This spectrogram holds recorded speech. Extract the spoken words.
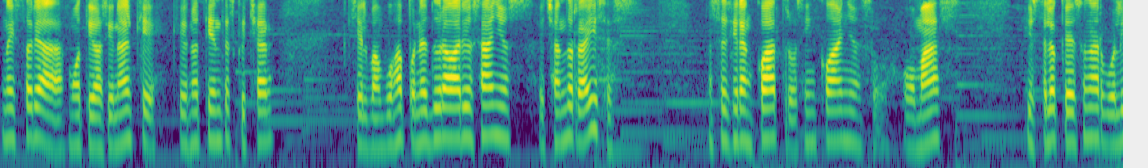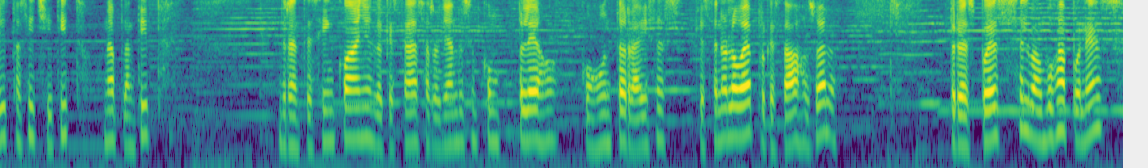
una historia motivacional que, que uno tiende a escuchar, que el bambú japonés dura varios años echando raíces. No sé si eran cuatro o cinco años o, o más. Y usted lo que es un arbolito así chitito, una plantita. Durante cinco años lo que está desarrollando es un complejo conjunto de raíces que usted no lo ve porque está bajo suelo. Pero después el bambú japonés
